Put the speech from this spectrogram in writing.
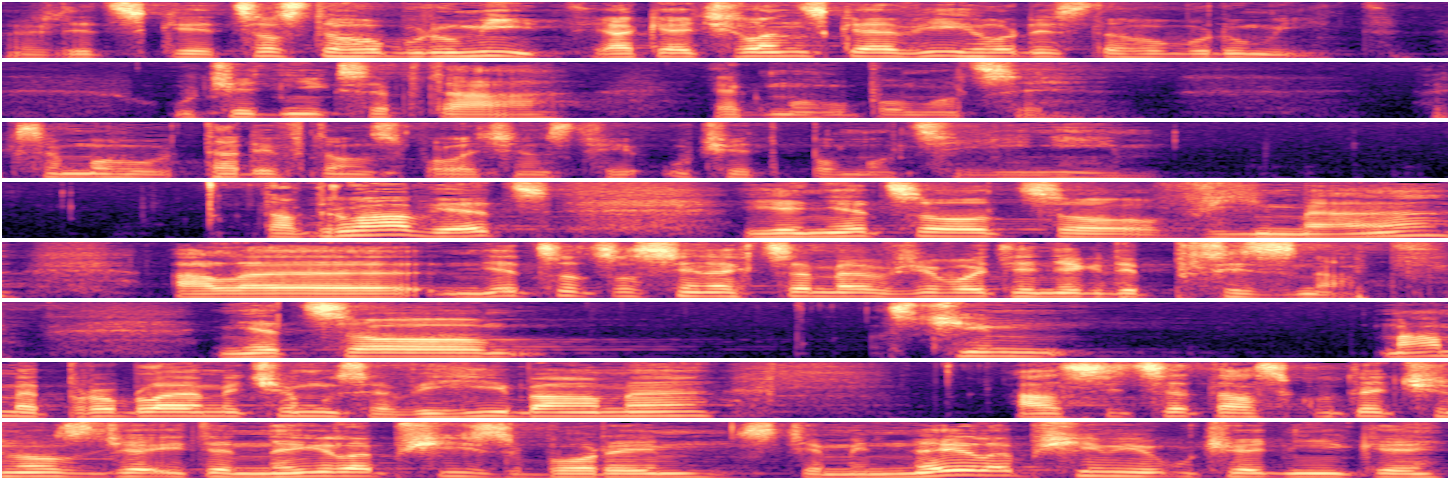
vždycky, co z toho budu mít, jaké členské výhody z toho budu mít. Učedník se ptá, jak mohu pomoci. Jak se mohu tady v tom společenství učit pomoci jiným. Ta druhá věc je něco, co víme, ale něco, co si nechceme v životě někdy přiznat něco, s čím máme problémy, čemu se vyhýbáme, a sice ta skutečnost, že i ty nejlepší sbory s těmi nejlepšími učedníky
